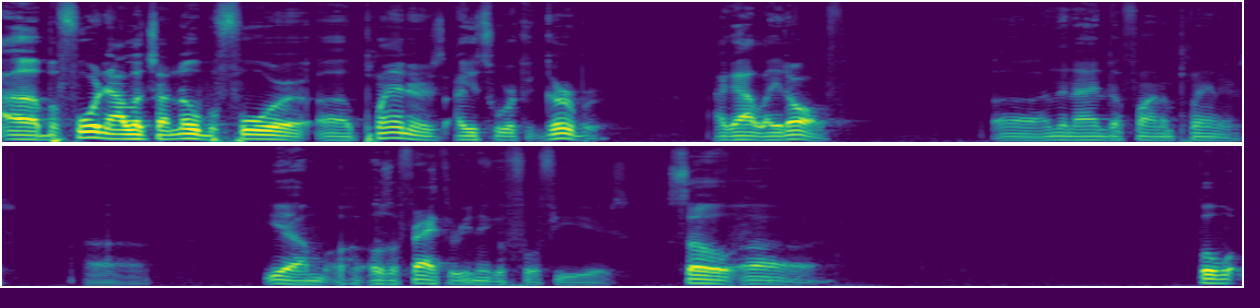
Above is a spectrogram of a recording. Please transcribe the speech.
uh, before now, I'll let y'all know before uh, Planters, I used to work at Gerber. I got laid off, uh, and then I ended up finding Planters. Uh, yeah, I'm, I was a factory nigga for a few years. So, uh, but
